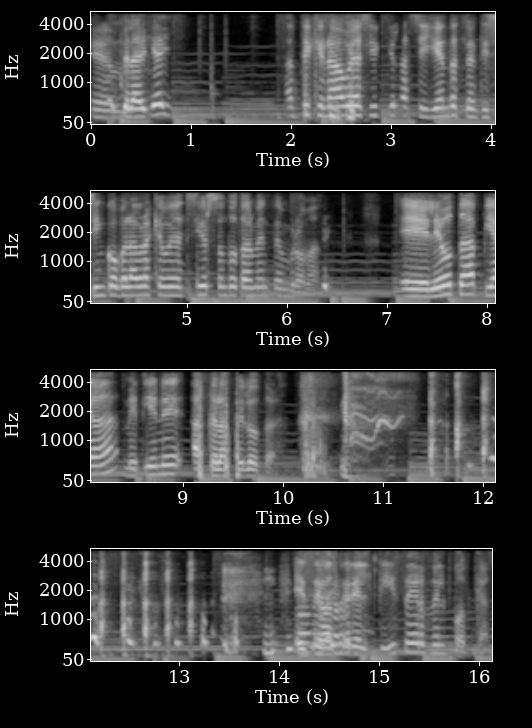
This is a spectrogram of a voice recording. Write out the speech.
Em, Te la dejé ahí. Antes que nada voy a decir que las siguientes 35 palabras que voy a decir son totalmente en broma. Eh, Leo Tapia me tiene hasta las pelotas. Ese va a ser el teaser del podcast.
